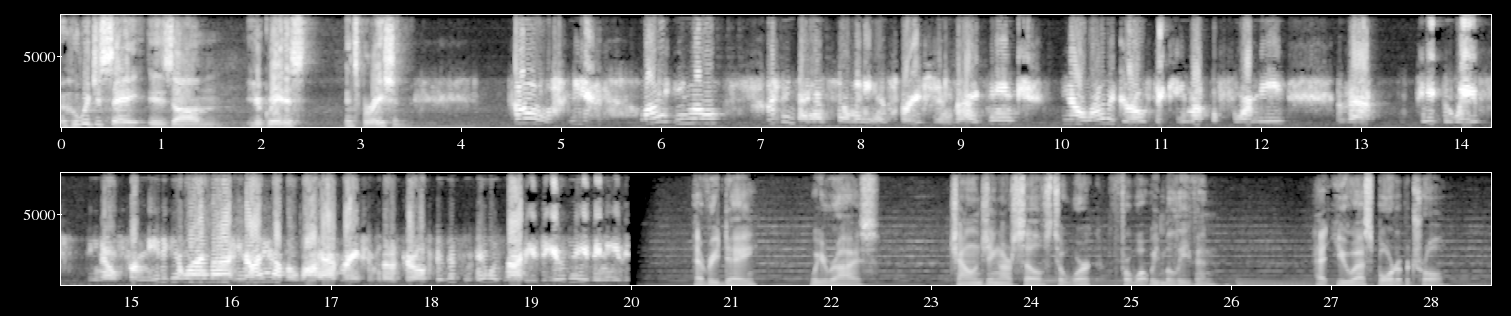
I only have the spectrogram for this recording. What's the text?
Who would you say is um, your greatest inspiration? Oh man, well, you know, I think I have so many inspirations. I think you know a lot of the girls that came up before me that paved the way, you know, for me to get where I'm at. You know, I have a lot of admiration for those girls because it was not easy. It wasn't even easy. Every day, we rise, challenging ourselves to work for what we believe in. At U.S. Border Patrol,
